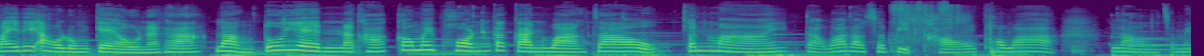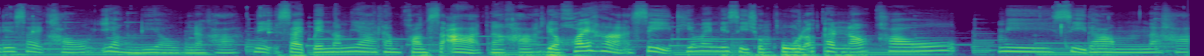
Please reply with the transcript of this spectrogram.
ไม่ได้เอาลงแก้วนะคะ หลังตู้เย็นนะคะ ก็ไม่พ้นกับการวางเจ้าต้นไม้ แต่ว่าเราจะปิดเขาเพราะว่าเราจะไม่ได้ใส่เขาอย่างเดียวนะคะ นี่ใส่เป็นน้ำยาทำความสะอาดนะคะ เดี๋ยวค่อยหาสีที่ไม่มีสีชมพูแล้วกันเนาะเขามีสีดำนะคะ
